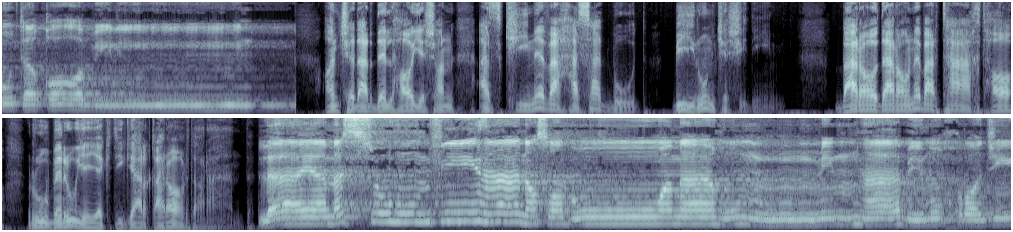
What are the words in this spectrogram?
متقابلين. آنچه در دلهایشان از کینه و حسد بود بیرون کشیدیم. برادرانه بر تختها روبروی یکدیگر قرار دارند. لا يمسهم فيها نصب وما هم منها بمخرجين.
